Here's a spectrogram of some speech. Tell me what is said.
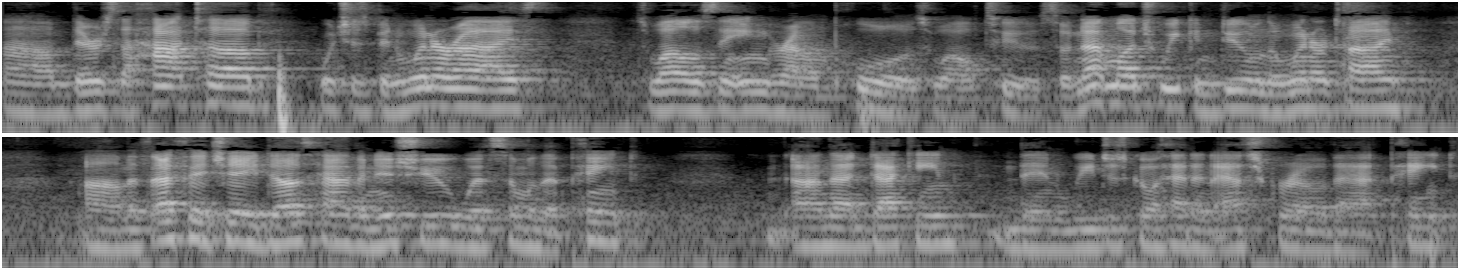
Um, there's the hot tub, which has been winterized, as well as the in-ground pool as well too. So not much we can do in the wintertime. Um, if FHA does have an issue with some of the paint on that decking, then we just go ahead and escrow that paint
